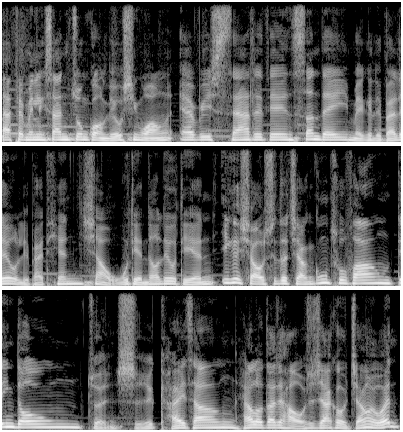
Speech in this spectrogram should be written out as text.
FM 零零三中广流行王，Every Saturday and Sunday，每个礼拜六、礼拜天下午五点到六点，一个小时的蒋公厨房，叮咚，准时开张。Hello，大家好，我是 Jacko 蒋伟文。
